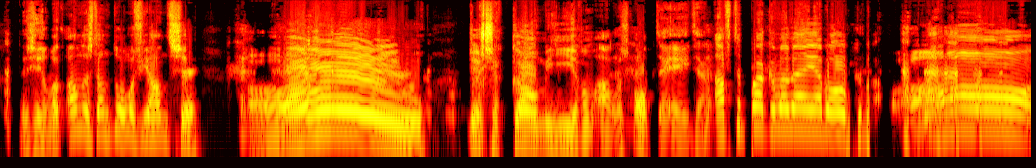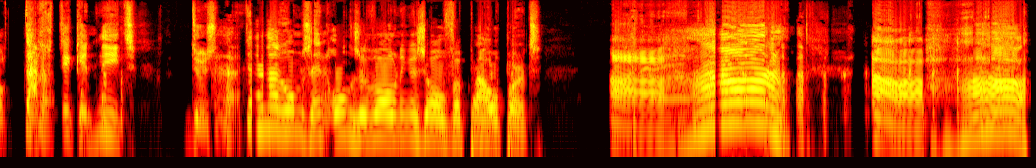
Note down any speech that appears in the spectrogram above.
dat is heel wat anders dan Dolph Jansen. Oh, dus ze komen hier om alles op te eten en af te pakken wat wij hebben opgebracht. Oh, dacht ik het niet. Dus daarom zijn onze woningen zo verpauperd. Aha! Aha!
